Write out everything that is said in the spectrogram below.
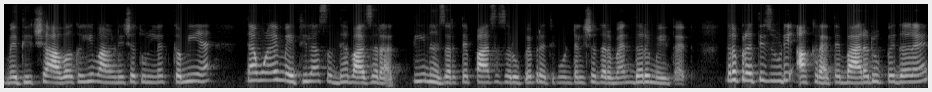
मेथीची आवकही मागणीच्या तुलनेत कमी आहे त्यामुळे मेथीला सध्या बाजारात तीन हजार ते पाच हजार रुपये प्रति क्विंटलच्या दरम्यान दर मिळत आहेत. तर प्रतिजुडी अकरा ते बारा रुपये दर आहे.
